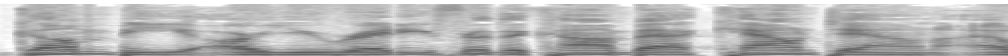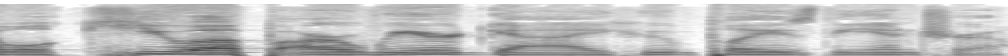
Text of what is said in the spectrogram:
Gumby, are you ready for the combat countdown? I will cue up our weird guy who plays the intro.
